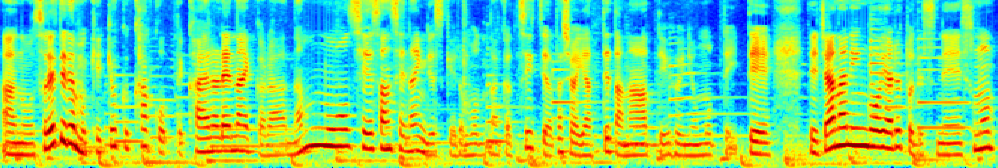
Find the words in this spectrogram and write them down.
あのそれってでも結局過去って変えられないから何も生産性ないんですけれどもなんかついつい私はやってたなっていうふうに思っていてでジャーナリングをやるとですねその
